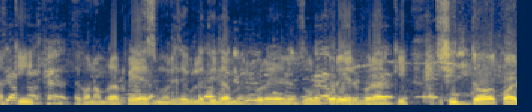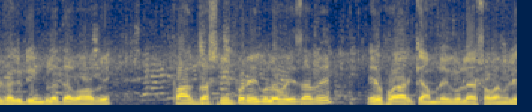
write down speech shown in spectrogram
আর কি, এখন আমরা পেঁয়াজ, মরিচ এগুলো দিলাম। এরপরে জল করে এরপরে আর কি সিদ্ধ কয়েল পাখির ডিমগুলো দেওয়া হবে। পাঁচ, দশ মিনিট পরে এগুলো হয়ে যাবে। এরপর আর কি আমরা এগুলো সবাই মিলে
